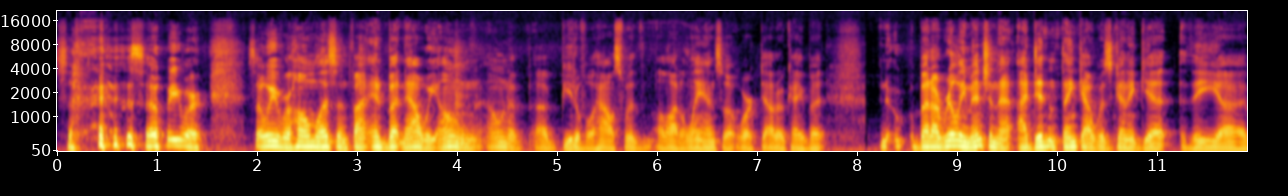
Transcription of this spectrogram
So, so we were, so we were homeless and fine. And but now we own own a, a beautiful house with a lot of land, so it worked out okay. But, but I really mentioned that I didn't think I was going to get the uh,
